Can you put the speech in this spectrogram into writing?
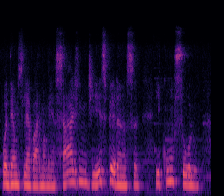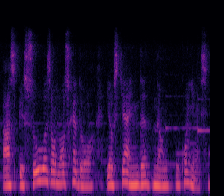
podemos levar uma mensagem de esperança e consolo às pessoas ao nosso redor e aos que ainda não o conhecem.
